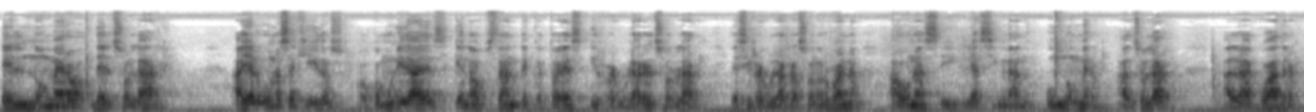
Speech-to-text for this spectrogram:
el número del solar. Hay algunos ejidos o comunidades que no obstante que todo es irregular el solar, es irregular la zona urbana, aún así le asignan un número al solar, a la cuadra,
